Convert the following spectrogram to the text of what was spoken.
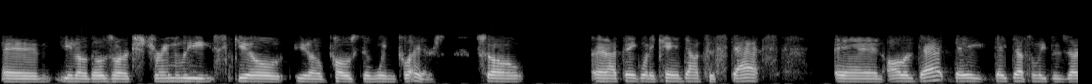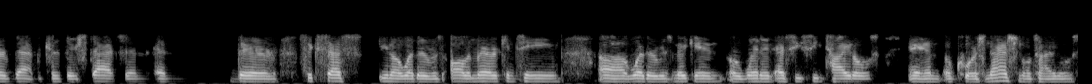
and you know those are extremely skilled, you know, post and wing players. So, and I think when it came down to stats and all of that, they they definitely deserve that because their stats and and their success, you know, whether it was All American team, uh, whether it was making or winning SEC titles, and of course national titles.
